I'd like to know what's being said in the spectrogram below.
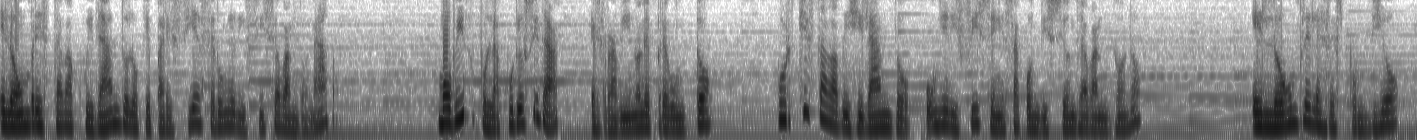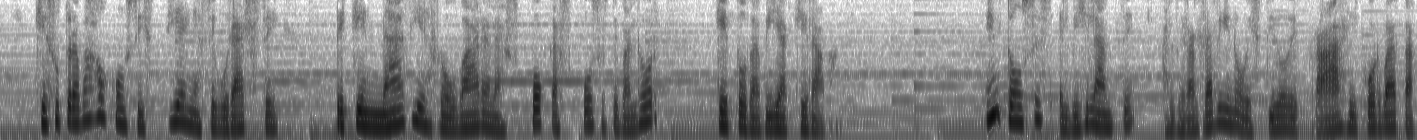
El hombre estaba cuidando lo que parecía ser un edificio abandonado Movido por la curiosidad, el rabino le preguntó por qué estaba vigilando un edificio en esa condición de abandono. El hombre le respondió que su trabajo consistía en asegurarse de que nadie robara las pocas cosas de valor que todavía quedaban. Entonces el vigilante, al ver al rabino vestido de traje y corbata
